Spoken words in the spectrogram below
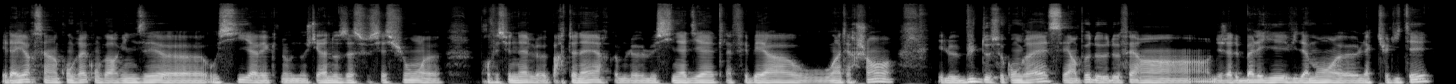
Et d'ailleurs, c'est un congrès qu'on va organiser euh, aussi avec nos, je dirais, nos associations professionnelles partenaires comme le, le Cinadiet, la FEBA ou Interchambre. Et le but de ce congrès, c'est un peu de, faire un déjà de balayer évidemment l'actualité,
